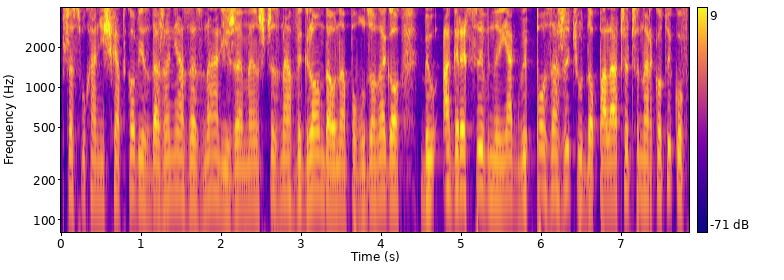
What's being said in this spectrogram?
Przesłuchani świadkowie zdarzenia zeznali, że mężczyzna wyglądał na pobudzonego, był agresywny, jakby po zażyciu dopalaczy czy narkotyków,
